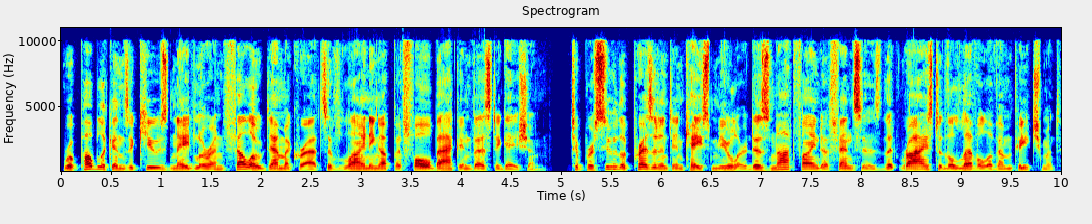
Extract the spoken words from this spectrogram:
Republicans accused Nadler and fellow Democrats of lining up a fallback investigation to pursue the president in case Mueller does not find offenses that rise to the level of impeachment.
